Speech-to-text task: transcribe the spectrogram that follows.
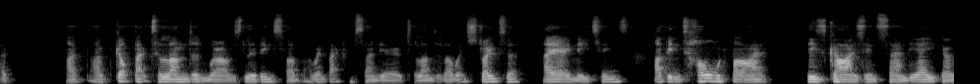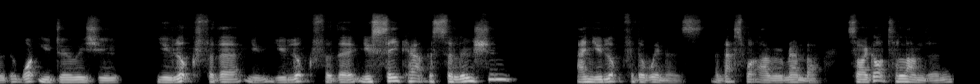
I, I, I got back to London where I was living. So I, I went back from San Diego to London. I went straight to AA meetings. I've been told by these guys in San Diego that what you do is you you look for the you you look for the you seek out the solution and you look for the winners and that's what i remember so i got to london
